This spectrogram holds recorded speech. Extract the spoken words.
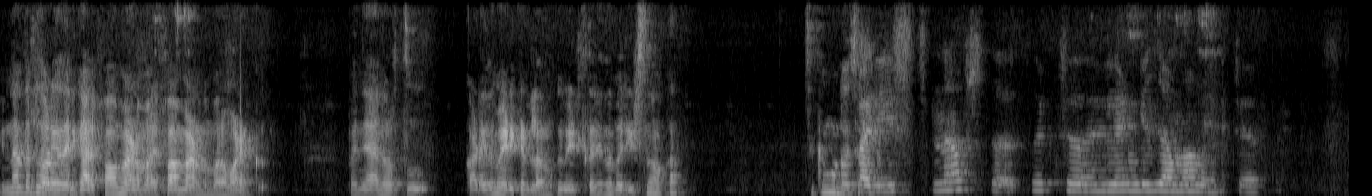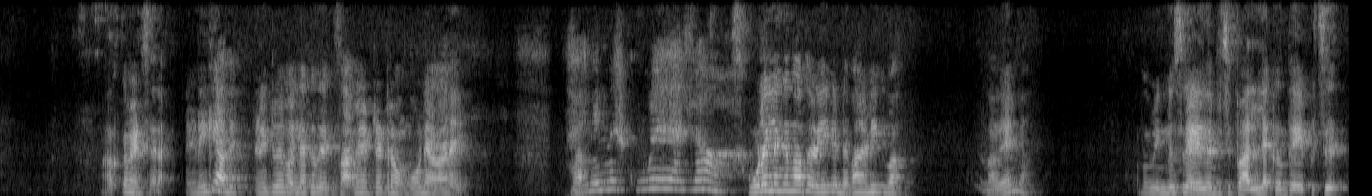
ഇന്നലെ തൊട്ട് തുടങ്ങിയത് എനിക്ക് അൽഫാം വേണം അൽഫാം വേണം എന്ന് പറഞ്ഞ വഴക്ക്. അപ്പം ഞാൻ ഓർത്തു കടയിൽ നിന്ന് മേടിക്കണ്ടല്ലോ നമുക്ക് വീട്ടിൽ തന്നെ ഒന്ന് പരീക്ഷിച്ച് നോക്കാം. ചിക്കൻ കൊണ്ടുവച്ചാൽ അതൊക്കെ മേടിച്ചു തരാം. എണീക്ക് ആദ്യം. എണീറ്റ് പോയി വല്ലതൊക്കെ തേക്ക്. സമയം എട്ടെട്ടര ഒമ്പത് മണി ആകാനായി. സ്കൂളിലെങ്കിൽ നോക്കാം എണീക്കണ്ടേ? വാ എണീക്ക് വാ. അതേ വാ. അപ്പം മിന്നൂസിനെ എഴുന്നേപ്പിച്ച് പല്ലൊക്കെ ഒന്ന് തേപ്പിച്ച്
